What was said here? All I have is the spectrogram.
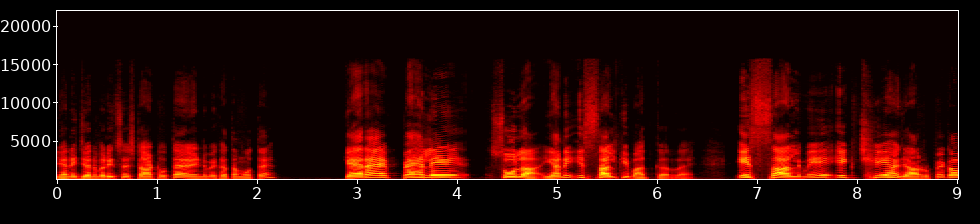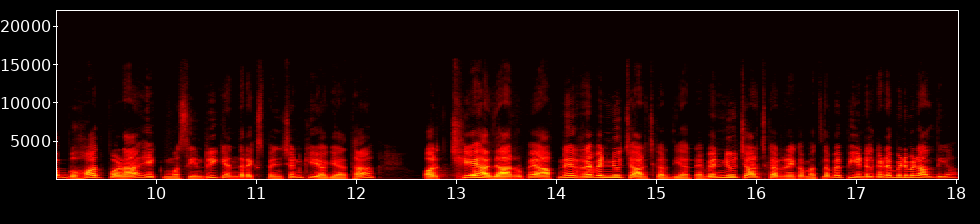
यानी जनवरी से स्टार्ट होता है एंड में खत्म होता है। कह रहा है, पहले 16 यानी इस साल की बात कर रहा है। इस साल में एक छह हज़ार रुपए का बहुत बड़ा एक मशीनरी के अंदर एक्सपेंशन किया गया था। और छह हज़ार रुपए आपने रेवेन्यू चार्ज कर दिया। रेवेन्यू चार्ज करने का मतलब है पीएनएल के डेबिट में डाल दिया।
